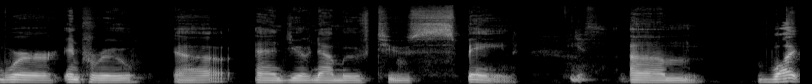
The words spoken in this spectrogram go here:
were in Peru uh, and you have now moved to Spain. Yes. Um, what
